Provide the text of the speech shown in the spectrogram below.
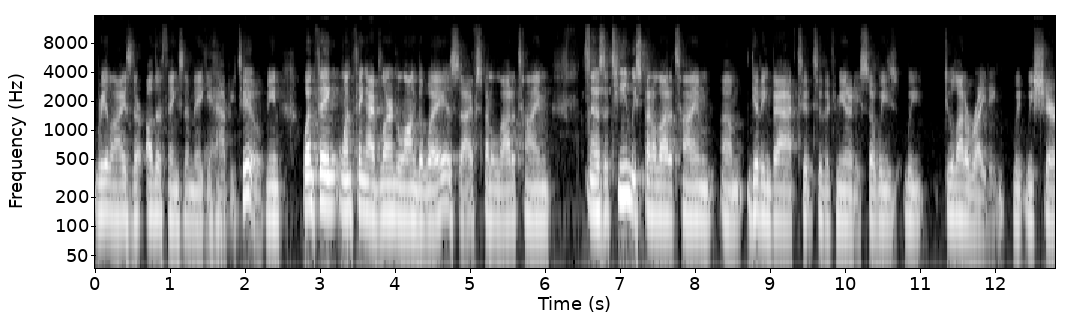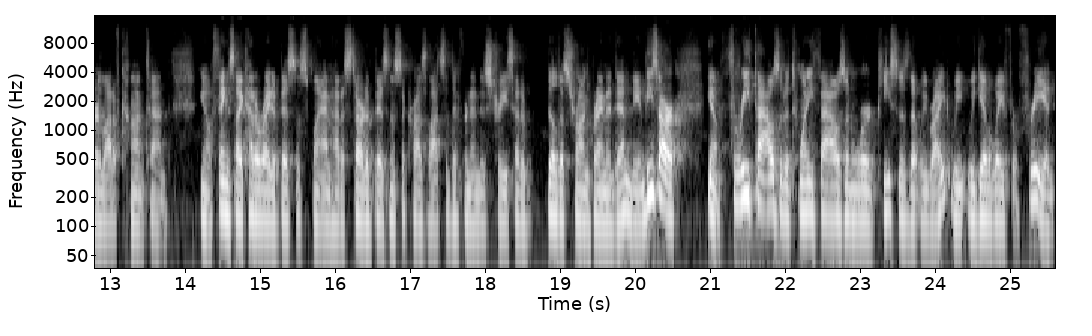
realize there are other things that make you happy too. I mean, one thing, one thing I've learned along the way is I've spent a lot of time and as a team, we spent a lot of time um, giving back to, to the community. So we, we do a lot of writing. We, we share a lot of content, you know, things like how to write a business plan, how to start a business across lots of different industries, how to build a strong brand identity. And these are, you know, 3,000 to 20,000 word pieces that we write, we, we give away for free. And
